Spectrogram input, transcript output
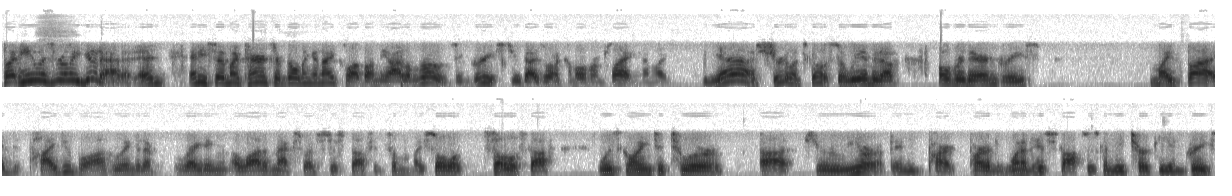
but he was really good at it. And and he said, my parents are building a nightclub on the Isle of Rhodes in Greece. Do you guys want to come over and play? And I'm like, yeah, sure, let's go. So we ended up over there in Greece. My bud, Pye Dubois, who ended up writing a lot of Max Webster stuff and some of my solo solo stuff, was going to tour uh, through Europe, and part part of one of his stops was going to be Turkey and Greece.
